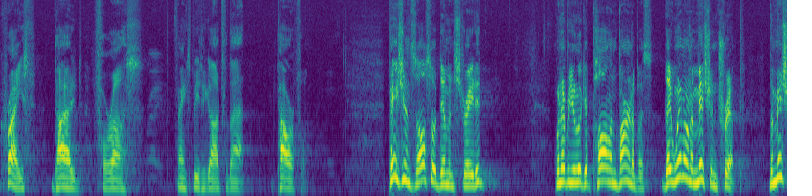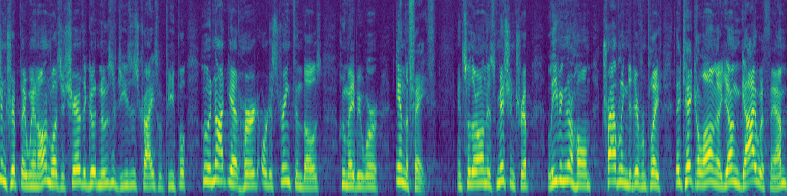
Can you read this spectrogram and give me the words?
Christ died for us. Right. Thanks be to God for that. Powerful. Patience also demonstrated whenever you look at Paul and Barnabas. They went on a mission trip. The mission trip they went on was to share the good news of Jesus Christ with people who had not yet heard or to strengthen those who maybe were in the faith. And so they're on this mission trip, leaving their home, traveling to different places. They take along a young guy with them,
